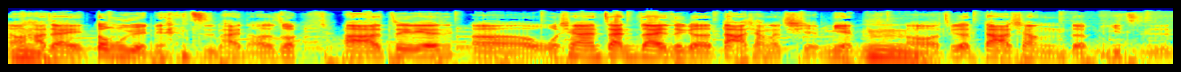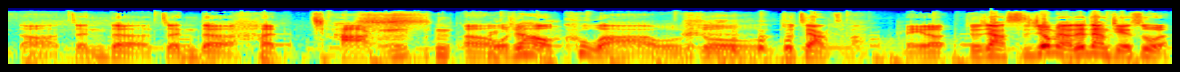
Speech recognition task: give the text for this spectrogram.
然后他在动物园里面自拍，然后说啊，这边呃，我现在站在这个大象的前面，嗯，哦，这个大象的鼻子啊，真的真的很长，呃，我觉得好酷啊，我就 就这样子吧，没了，就这样，十九秒就这样结束了，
